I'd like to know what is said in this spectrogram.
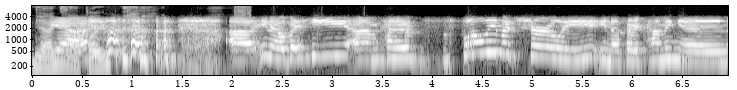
yeah, exactly. uh, you know, but he um, kind of slowly but surely, you know, started coming in,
